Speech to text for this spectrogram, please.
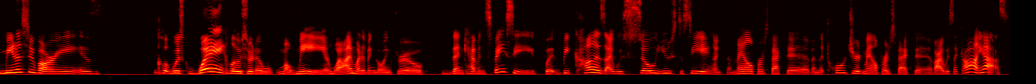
Mena Suvari is cl- was way closer to well, me and what I might have been going through than Kevin Spacey, but because I was so used to seeing like the male perspective and the tortured male perspective, I was like, ah, yes,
